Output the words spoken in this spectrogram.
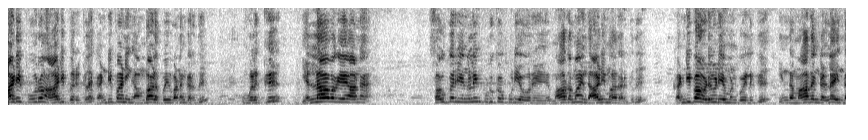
ஆடி பூரம் ஆடி பெருக்கில் கண்டிப்பாக நீங்கள் அம்பாளை போய் வணங்குறது உங்களுக்கு எல்லா வகையான சௌகரியங்களையும் கொடுக்கக்கூடிய ஒரு மாதமாக இந்த ஆடி மாதம் இருக்குது. கண்டிப்பாக வடுவடியம்மன் கோயிலுக்கு இந்த மாதங்களில் இந்த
